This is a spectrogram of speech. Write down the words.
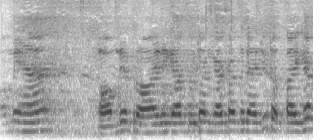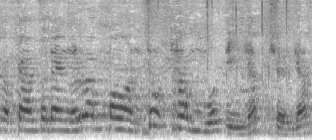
พร้อมไหมฮะ พร้อมเรียบร้อยนะครับทุกท่านครับการแสดงชุดต่อไปครับกับการแสดงรำมอนสุธรรมวดีครับ เชิญครับ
